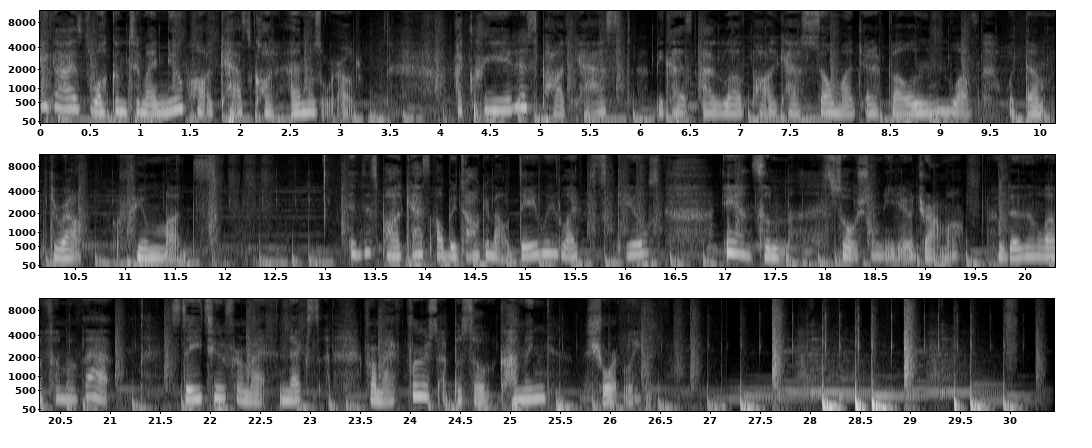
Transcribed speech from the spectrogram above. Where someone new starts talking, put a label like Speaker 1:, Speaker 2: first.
Speaker 1: Hey guys, welcome to my new podcast called Emma's World. I created this podcast because I love podcasts so much and I fell in love with them throughout a few months. In this podcast, I'll be talking about daily life skills and some social media drama. Who doesn't love some of that? Stay tuned for my next for my first episode coming shortly.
